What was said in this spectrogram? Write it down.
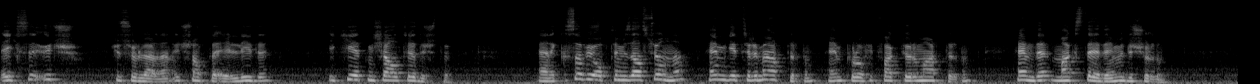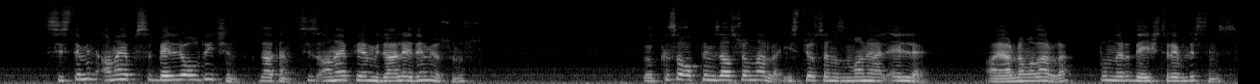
Eksi 3 küsürlerden 3.50 idi. 2.76'ya düştü. Yani kısa bir optimizasyonla hem getirimi arttırdım, hem profit faktörümü arttırdım, hem de max TD'mi düşürdüm. Sistemin ana yapısı belli olduğu için zaten siz ana yapıya müdahale edemiyorsunuz. Böyle kısa optimizasyonlarla, istiyorsanız manuel elle ayarlamalarla bunları değiştirebilirsiniz.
